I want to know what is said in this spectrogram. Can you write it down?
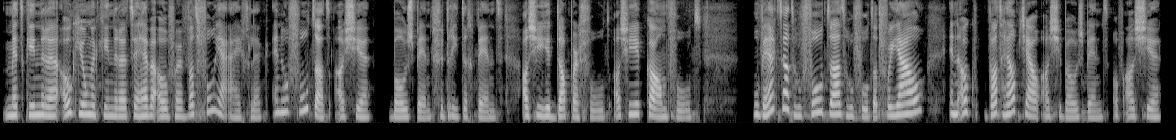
met kinderen, ook jonge kinderen, te hebben over wat voel je eigenlijk? En hoe voelt dat als je boos bent, verdrietig bent, als je je dapper voelt, als je je kalm voelt? Hoe werkt dat? Hoe voelt dat? Hoe voelt dat voor jou? En ook wat helpt jou als je boos bent of als je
